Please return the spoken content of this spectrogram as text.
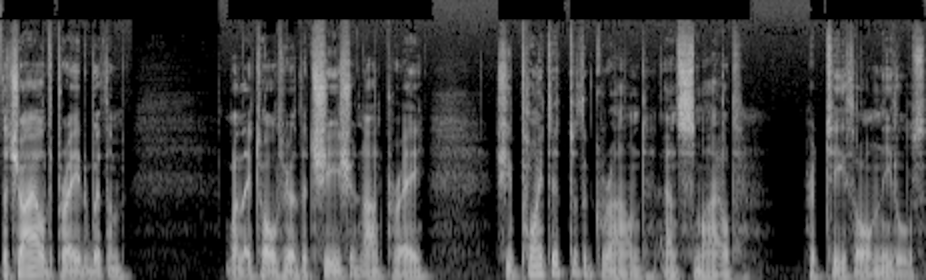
The child prayed with them. When they told her that she should not pray, she pointed to the ground and smiled, her teeth all needles,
